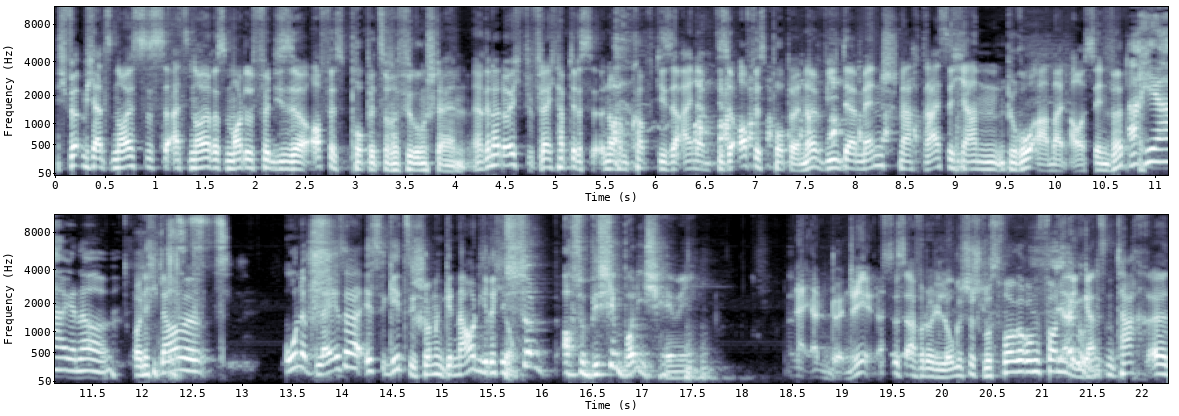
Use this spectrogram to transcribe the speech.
Ich würde mich als neuestes, als neueres Model für diese Office-Puppe zur Verfügung stellen. Erinnert euch, vielleicht habt ihr das noch im Kopf, diese eine, diese Office-Puppe, ne, wie der Mensch nach 30 Jahren Büroarbeit aussehen wird. Ach ja, genau. Und ich glaube, ohne Blazer ist, geht sie schon in genau die Richtung. Ist schon auch so ein bisschen Bodyshaming. Naja, nee, das ist einfach nur die logische Schlussfolgerung von Ja, den gut. ganzen Tag äh,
